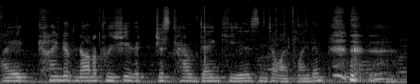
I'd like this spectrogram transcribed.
I kind of not appreciated just how dank he is until I played him.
